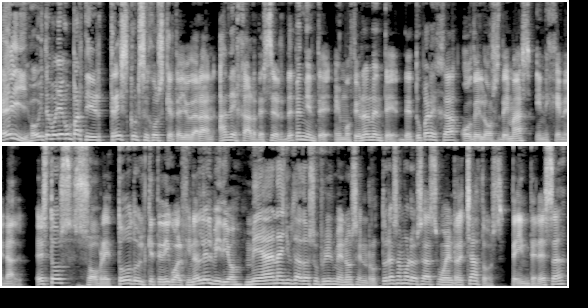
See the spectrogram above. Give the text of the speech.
Hey, hoy te voy a compartir tres consejos que te ayudarán a dejar de ser dependiente emocionalmente de tu pareja o de los demás en general. Estos, sobre todo el que te digo al final del vídeo, me han ayudado a sufrir menos en rupturas amorosas o en rechazos. ¿Te interesa?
